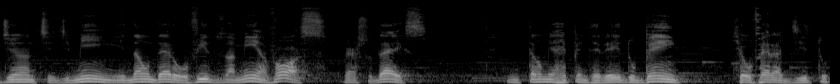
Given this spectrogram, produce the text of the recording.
diante de mim e não der ouvidos à minha voz, verso 10, então me arrependerei do bem que houvera dito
